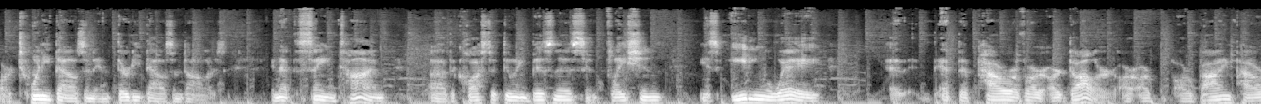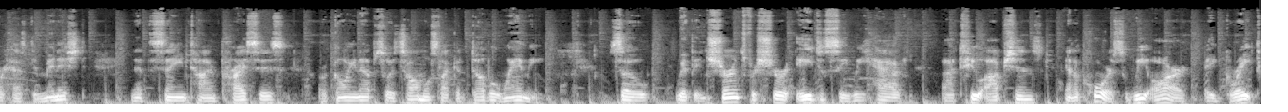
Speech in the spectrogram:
are twenty thousand and thirty thousand dollars, and at the same time, uh, the cost of doing business, inflation, is eating away at the power of our, our dollar. Our, our, our buying power has diminished, and at the same time, prices are going up. So it's almost like a double whammy. So with Insurance for Sure agency, we have uh, two options. And of course, we are a great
